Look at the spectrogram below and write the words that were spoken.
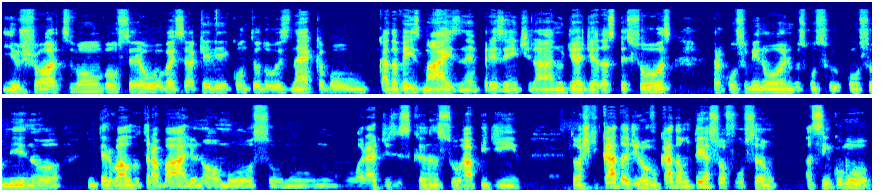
E os shorts vão, vão ser, vai ser aquele conteúdo snackable cada vez mais, né? Presente na, no dia a dia das pessoas, para consumir no ônibus, consumir no intervalo do trabalho, no almoço, no, no, horário de descanso, rapidinho. Então, acho que cada, de novo, cada um tem a sua função. Assim como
